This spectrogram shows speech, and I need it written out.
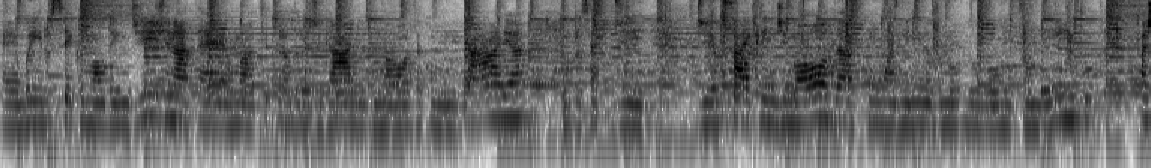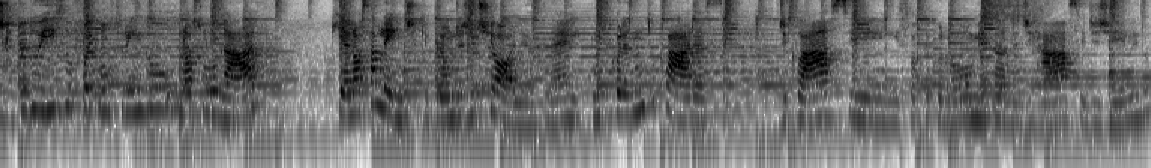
é, banheiro seco numa aldeia indígena até uma trituradora de galhos numa horta comunitária, um processo de de upcycling de moda com as meninas do, do Morro de São Bento. Acho que tudo isso foi construindo nosso lugar, que é nossa lente, que é para onde a gente olha, né? E com escolhas muito claras de classe, socioeconômicas, de raça, de gênero.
